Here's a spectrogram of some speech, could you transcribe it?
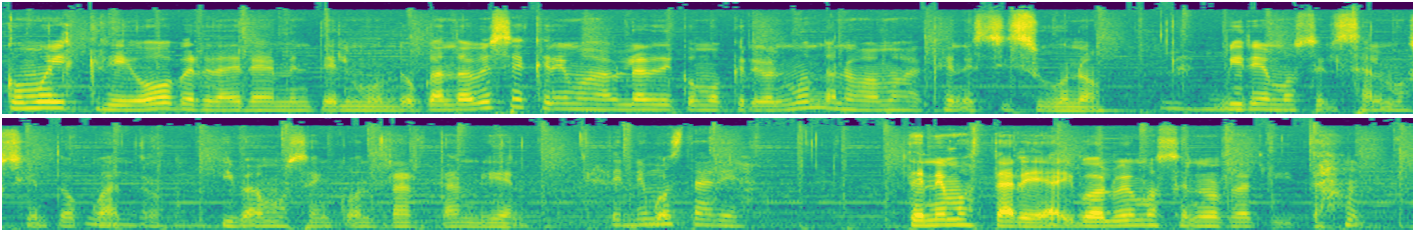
cómo Él creó verdaderamente el mundo. Cuando a veces queremos hablar de cómo creó el mundo, nos vamos a Génesis 1. Miremos el Salmo 104 y vamos a encontrar también. Tenemos tarea. Tenemos tarea y volvemos en un ratito.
